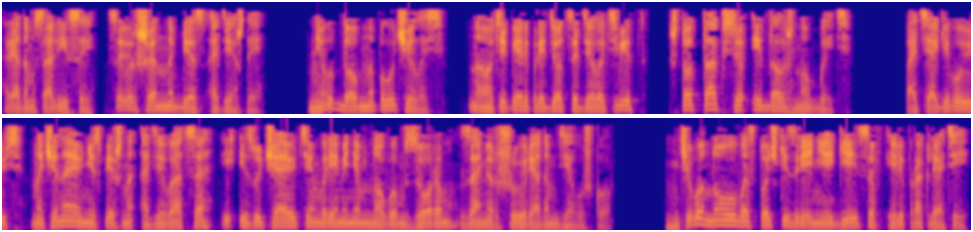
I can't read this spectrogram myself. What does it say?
рядом с Алисой, совершенно без одежды. Неудобно получилось, но теперь придется делать вид, что так все и должно быть. Потягиваюсь, начинаю неспешно одеваться и изучаю тем временем новым взором замершую рядом девушку. Ничего нового с точки зрения гейсов или проклятий,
